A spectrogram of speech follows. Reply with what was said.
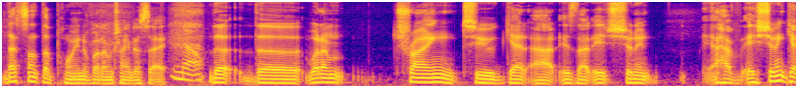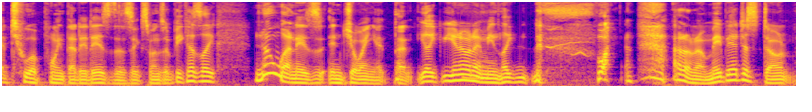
that's not the point of what I'm trying to say. No. The the what I'm trying to get at is that it shouldn't have it shouldn't get to a point that it is this expensive because like no one is enjoying it then. Like you know what i mean? Like i don't know. Maybe i just don't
